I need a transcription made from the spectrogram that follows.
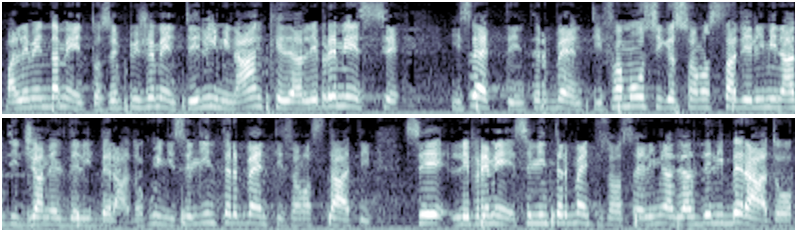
ma l'emendamento semplicemente elimina anche dalle premesse i sette interventi famosi che sono stati eliminati già nel deliberato. Quindi se gli interventi sono stati, se se gli interventi sono stati eliminati dal deliberato,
